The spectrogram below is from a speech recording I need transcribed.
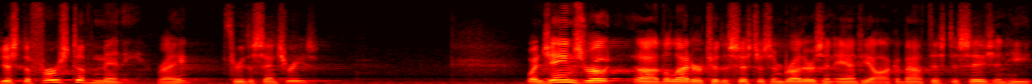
Just the first of many, right? Through the centuries. When James wrote uh, the letter to the sisters and brothers in Antioch about this decision, he,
